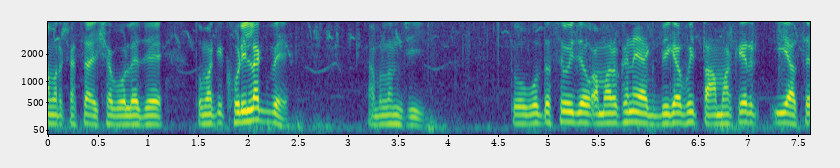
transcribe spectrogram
আমার কাছে এসে বলে যে তোমাকে খড়ি লাগবে? আমি বললাম, জি। তো বলতেছে, ওই যে আমার ওখানে এক বিঘা ভুই তামাকের ই আছে,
